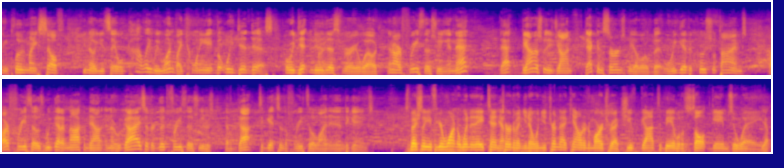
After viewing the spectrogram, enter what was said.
including myself, you know, you'd say, well, golly, we won by 28, but we did this, or we didn't do right. this very well, in our free throw shooting, and that that, be honest with you, John, that concerns me a little bit. When we get to crucial times, our free throws, we've got to knock them down. And the guys that are good free throw shooters have got to get to the free throw line and end the games. Especially if you're wanting to win an A10 yep. tournament, you know, when you turn that calendar to March Rex, you've got to be able to salt games away. Yep.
